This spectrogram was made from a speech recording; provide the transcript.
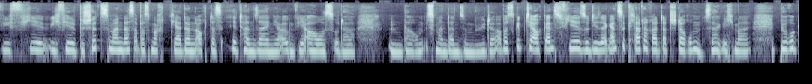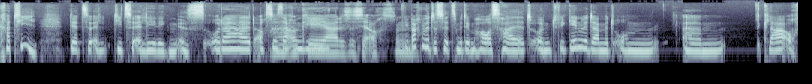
wie viel, wie viel beschützt man das, aber es macht ja dann auch das Elternsein ja irgendwie aus oder mh, darum ist man dann so müde. Aber es gibt ja auch ganz viel, so dieser ganze Kladderadatsch darum, sage ich mal, Bürokratie, der zu, die zu erledigen ist oder halt auch so ah, Sachen okay, wie ja, das ist ja auch so wie machen wir das jetzt mit dem Haushalt und wie gehen wir damit um? Ähm, klar, auch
